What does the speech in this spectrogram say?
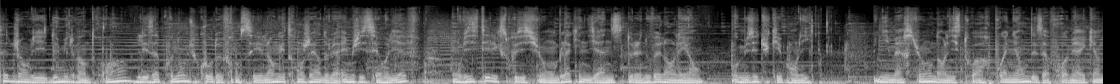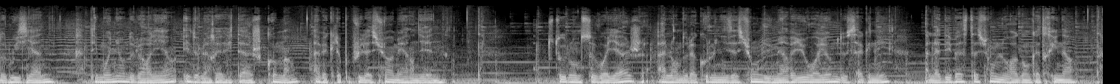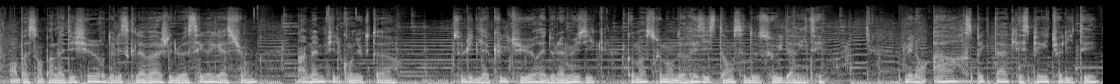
7 janvier 2023, les apprenants du cours de français langue étrangère de la MJC Relief ont visité l'exposition Black Indians de la Nouvelle-Orléans au musée du Quai Branly. Une immersion dans l'histoire poignante des Afro-Américains de Louisiane, témoignant de leurs liens et de leur héritage commun avec la population amérindienne. Tout au long de ce voyage, allant de la colonisation du merveilleux royaume de Saguenay à la dévastation de l'ouragan Katrina, en passant par la déchirure de l'esclavage et de la ségrégation, un même fil conducteur, celui de la culture et de la musique comme instrument de résistance et de solidarité. Mêlant art, spectacle et spiritualité,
